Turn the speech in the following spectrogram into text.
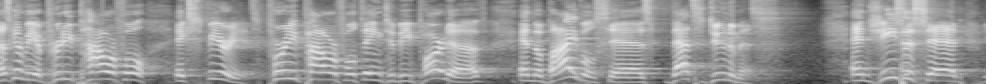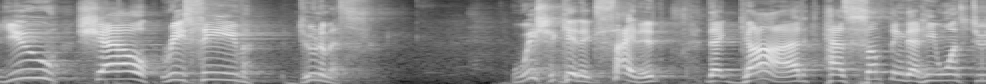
That's going to be a pretty powerful experience, pretty powerful thing to be part of. And the Bible says that's dunamis. And Jesus said, You shall receive dunamis. We should get excited that God has something that He wants to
